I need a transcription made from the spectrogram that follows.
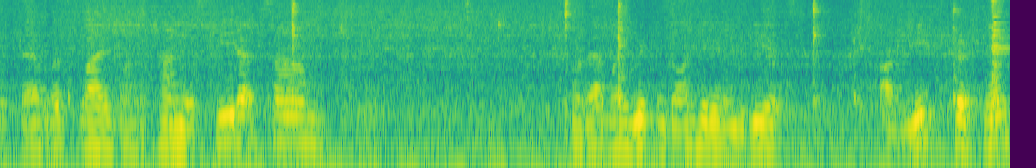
what that looks like. I'm going to heat up some. So that way we can go ahead and get our meat cooking.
